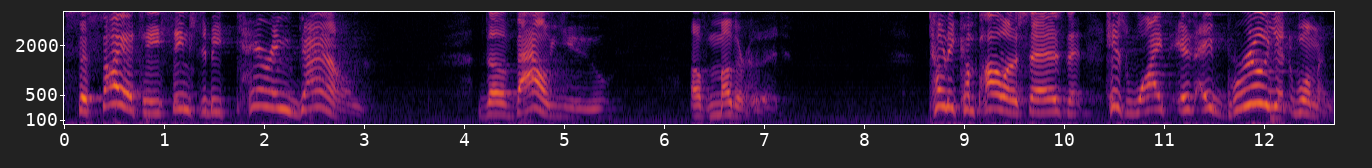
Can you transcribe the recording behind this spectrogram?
society seems to be tearing down the value of motherhood. Tony Campolo says that his wife is a brilliant woman.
